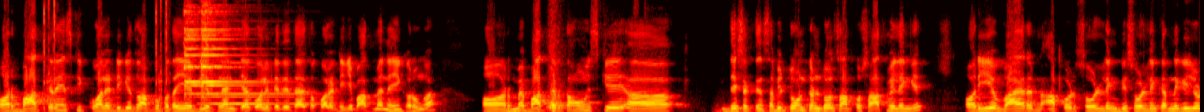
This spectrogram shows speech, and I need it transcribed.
और बात करें इसकी क्वालिटी की तो आपको पता ही है डीएसएलएन क्या क्वालिटी देता है तो क्वालिटी की बात मैं नहीं करूँगा। और मैं बात करता हूँ इसके आ, देख सकते हैं सभी टोन कंट्रोल्स आपको साथ मिलेंगे और ये वायर आपको सोल्डिंग डिसोल्डिंग करने की जो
